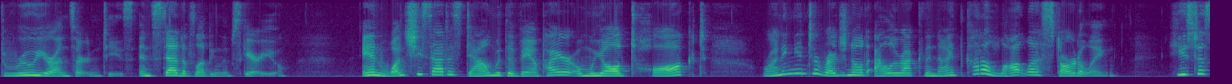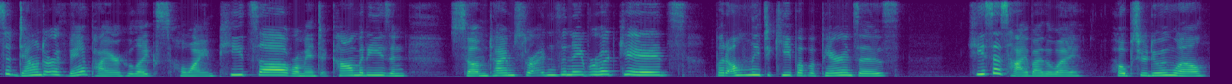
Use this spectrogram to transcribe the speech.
through your uncertainties instead of letting them scare you. And once she sat us down with the vampire and we all talked, running into Reginald Alarak IX got a lot less startling. He's just a down to earth vampire who likes Hawaiian pizza, romantic comedies, and sometimes threatens the neighborhood kids, but only to keep up appearances. He says hi, by the way. Hopes you're doing well.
